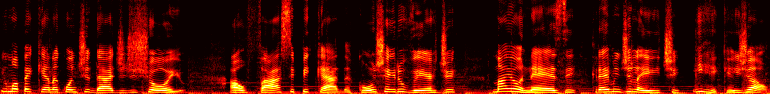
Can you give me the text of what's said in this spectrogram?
e uma pequena quantidade de shoyu, alface picada com cheiro verde, maionese, creme de leite e requeijão.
